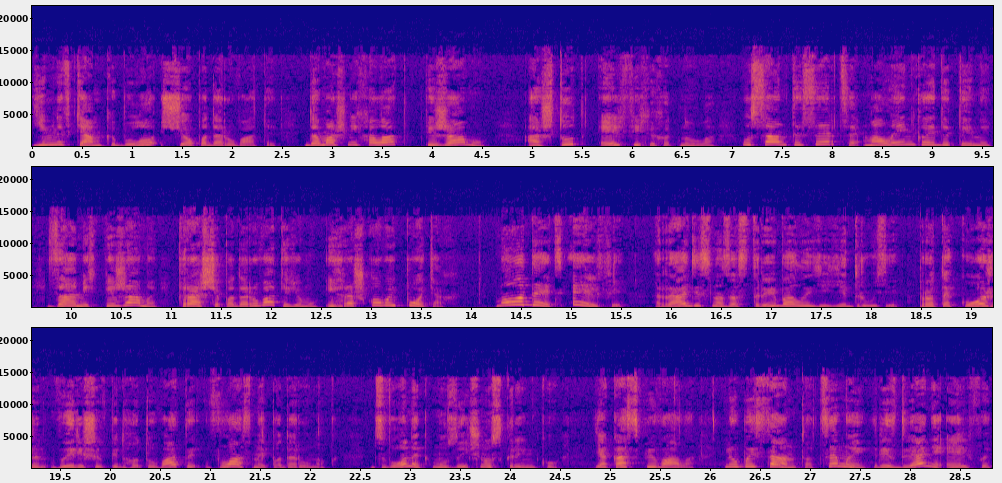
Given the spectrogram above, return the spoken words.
їм не втямки було, що подарувати. Домашній халат, піжаму. Аж тут Ельфі хихотнула. У Санти серце маленької дитини. Замість піжами краще подарувати йому іграшковий потяг. Молодець, Ельфі! Радісно застрибали її друзі. Проте кожен вирішив підготувати власний подарунок дзвоник музичну скриньку, яка співала Любий Санто, це ми, різдвяні ельфи,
